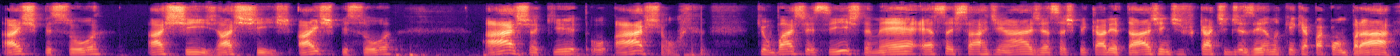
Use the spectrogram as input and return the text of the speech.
as pessoas, AX, AX, as pessoas, acha que, acham que o Baixa System é essas sardinhagens, essas picaretagens de ficar te dizendo o que, é para comprar,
